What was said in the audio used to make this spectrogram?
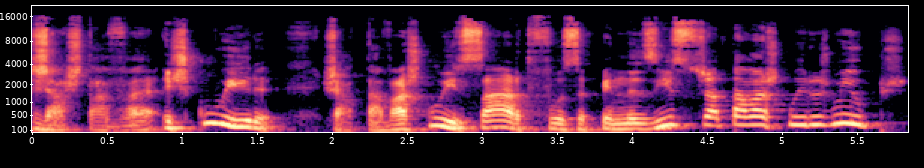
já estava a excluir. Já estava a excluir. Se a arte fosse apenas isso, já estava a excluir os miúpes.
